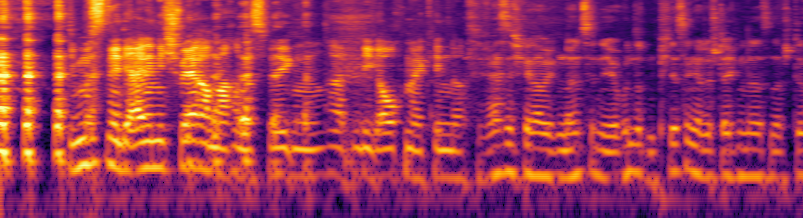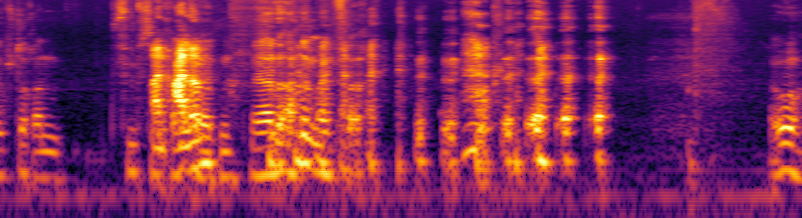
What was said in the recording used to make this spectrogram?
Die mussten ja die eine nicht schwerer machen, deswegen hatten die auch mehr Kinder. Ich weiß nicht genau, wie im 19. Jahrhundert ein Piercing hatte stechen lassen, da stirbst du doch an 15 An allem? Ja, an allem einfach. oh.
